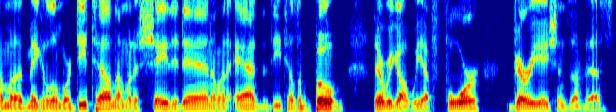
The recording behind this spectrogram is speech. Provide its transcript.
i'm gonna make it a little more detailed and i'm gonna shade it in i'm gonna add the details and boom there we go we have four variations of this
